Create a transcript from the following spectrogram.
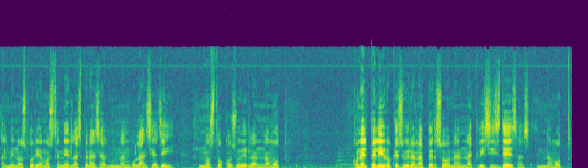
al menos podríamos tener la esperanza de una ambulancia allí nos tocó subirla en una moto, con el peligro que subir a una persona en una crisis de esas en una moto.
